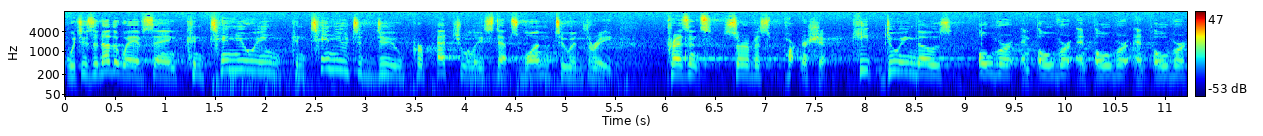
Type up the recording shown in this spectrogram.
which is another way of saying continuing, continue to do perpetually steps one, two, and three presence, service, partnership. Keep doing those over and over and over and over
